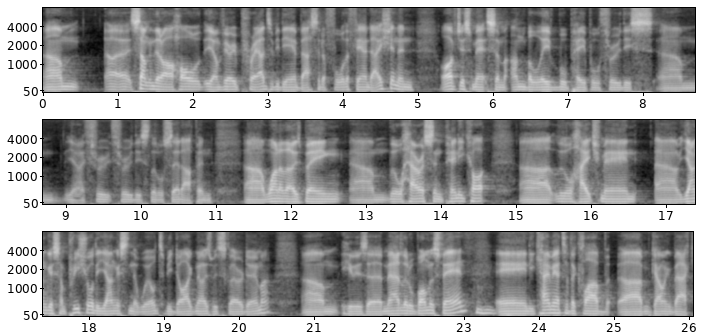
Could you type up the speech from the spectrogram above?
um, uh, something that I hold, you know, I'm very proud to be the ambassador for the foundation, and I've just met some unbelievable people through this, um, you know, through through this little setup, and uh, one of those being um, little Harrison Pennicott, uh, little H man uh, youngest, I'm pretty sure the youngest in the world to be diagnosed with scleroderma. Um, he was a Mad Little Bombers fan, mm-hmm. and he came out to the club um, going back,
